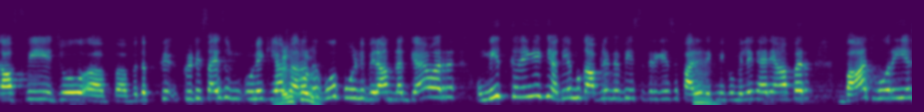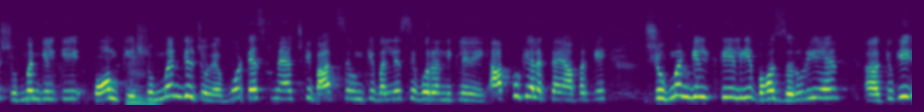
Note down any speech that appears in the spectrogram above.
काफ़ी जो मतलब क्रिटिसाइज उन्हें किया जा रहा था वो पूर्ण विराम लग गया है और उम्मीद करेंगे कि अगले मुकाबले में भी इसी तरीके से पारी देखने को मिलेगा यहाँ पर बात हो रही है शुभमन गिल की फॉर्म की। शुभमन गिल जो है वो टेस्ट मैच के बाद से उनके बल्ले से वो रन निकले नहीं। आपको क्या लगता है यहाँ पर कि शुभमन गिल के लिए बहुत ज़रूरी है? क्योंकि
